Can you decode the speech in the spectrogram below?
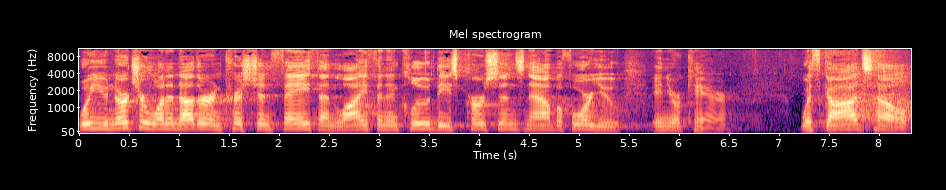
Will you nurture one another in Christian faith and life and include these persons now before you in your care? With God's help,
